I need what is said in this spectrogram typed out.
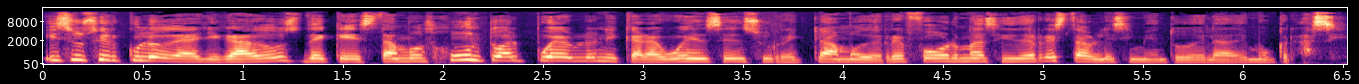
y su círculo de allegados de que estamos junto al pueblo nicaragüense en su reclamo de reformas y de restablecimiento de la democracia.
